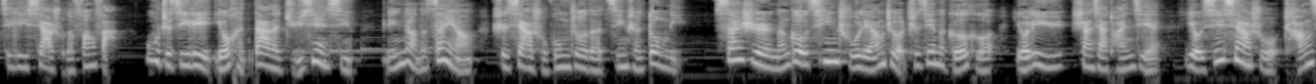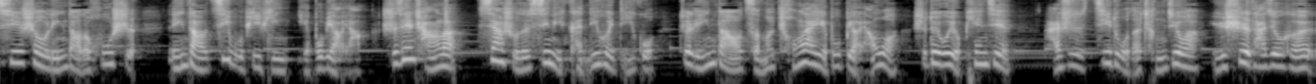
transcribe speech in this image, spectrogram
激励下属的方法。物质激励有很大的局限性，领导的赞扬是下属工作的精神动力。三是能够清除两者之间的隔阂，有利于上下团结。有些下属长期受领导的忽视，领导既不批评也不表扬，时间长了，下属的心里肯定会嘀咕：这领导怎么从来也不表扬我？是对我有偏见？还是嫉妒我的成就啊？于是他就和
